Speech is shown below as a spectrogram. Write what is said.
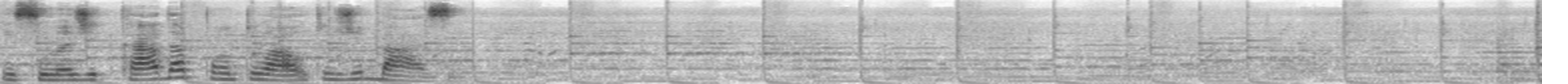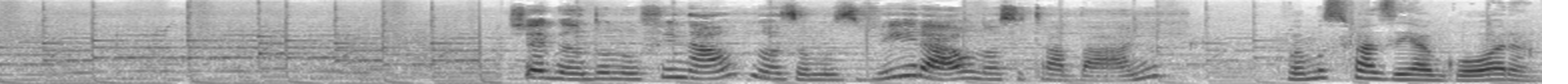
em cima de cada ponto alto de base. Chegando no final, nós vamos virar o nosso trabalho. Vamos fazer agora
